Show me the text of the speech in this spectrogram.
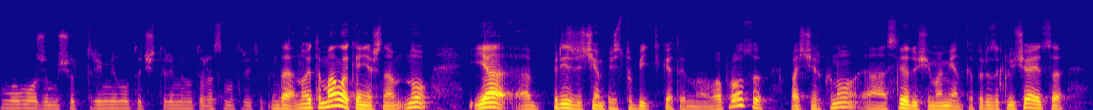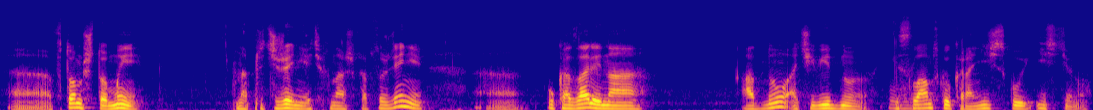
мы можем еще 3 минуты, 4 минуты рассмотреть это. Да, но это мало, конечно. Ну, я, э, прежде чем приступить к этому вопросу, подчеркну э, следующий момент, который заключается э, в том, что мы на протяжении этих наших обсуждений указали на одну очевидную исламскую кораническую истину.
